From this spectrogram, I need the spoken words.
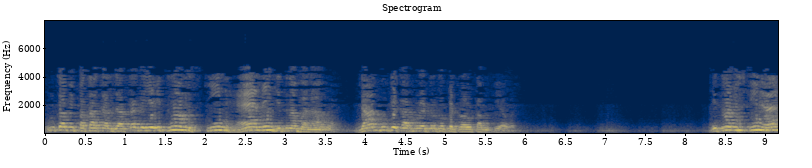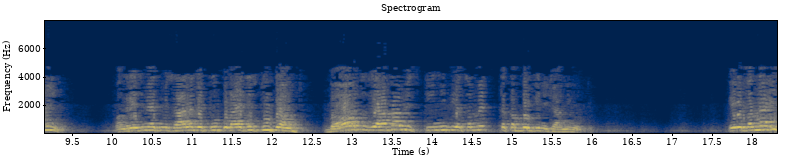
ان کا بھی پتا چل جاتا ہے کہ یہ اتنا مسکین ہے نہیں جتنا بنا ہوا۔ جان بوجھ کے کارپوریٹر کو پیٹرول کم کیا ہوا۔ اتنا مسکین ہے نہیں۔ انگریزی میں ایک مثال ہے کہ too polite is too proud. بہت زیادہ مسکینی بھی اصل میں تکبر کی نشانی ہوتی۔ کہ یہ بندہ اس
